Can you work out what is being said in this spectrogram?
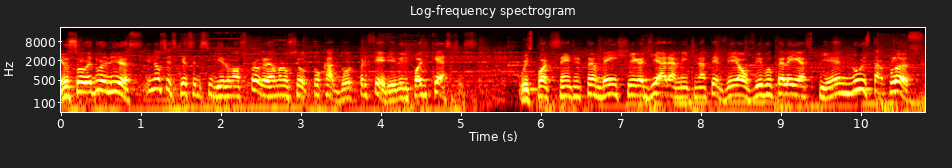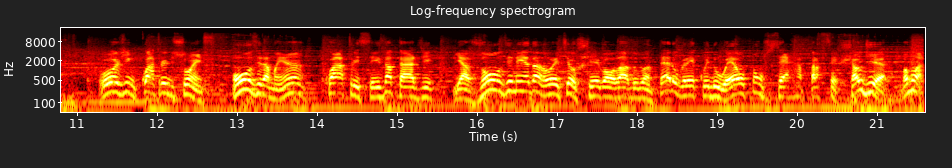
Eu sou o Edu Elias e não se esqueça de seguir o nosso programa no seu tocador preferido de podcasts. O Sport Center também chega diariamente na TV ao vivo pela ESPN no Star Plus. Hoje em quatro edições, 11 da manhã, 4 e 6 da tarde e às 11 e meia da noite eu chego ao lado do Antero Greco e do Elton Serra para fechar o dia. Vamos lá!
